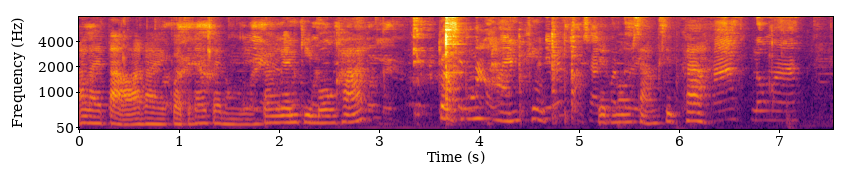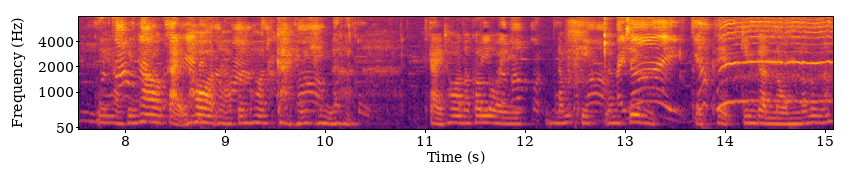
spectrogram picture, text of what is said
อะไรต่ออะไรกว่าจะได้ไปโรงเรียนไปโรงเรียนกี่โมงคะจบคำถามเสร็จเจ็ดโมงสามสิบค่ะลงมานี่ค่ะกินข้าวกับไก่ทอดนะคะเป็นทอดไก่ให้กินนะคะ ไก่ทอดแล้วก็โรยน้ำพริกน้ำจิ้มเผ็ดๆกินกับนมนะลูกนะ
